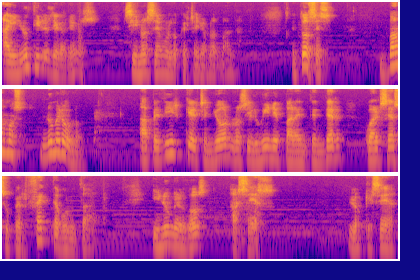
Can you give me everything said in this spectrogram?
a inútiles llegaremos si no hacemos lo que el Señor nos manda. Entonces, vamos, número uno, a pedir que el Señor nos ilumine para entender cuál sea su perfecta voluntad. Y número dos, hacer lo que sea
